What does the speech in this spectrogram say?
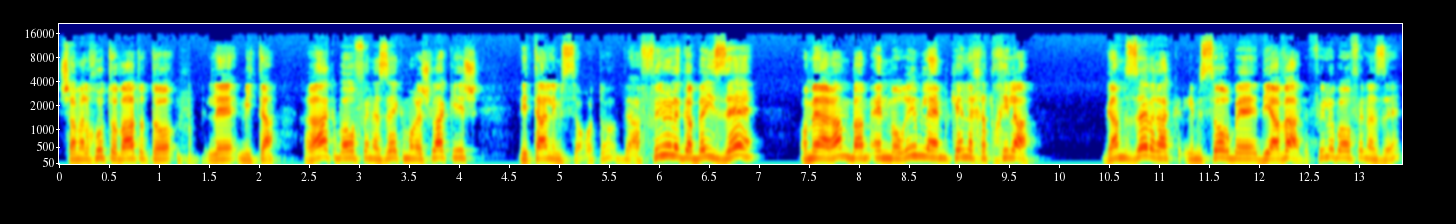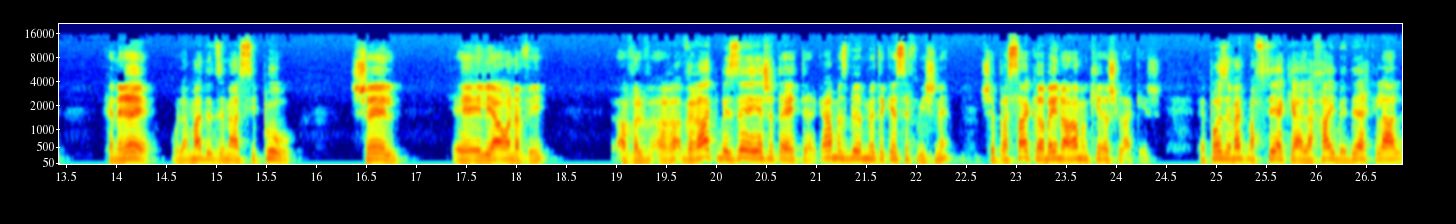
שהמלכות תובעת אותו למיתה. רק באופן הזה, כמו ריש לקיש, ניתן למסור אותו, ואפילו לגבי זה, אומר הרמב"ם, אין מורים להם כן לכתחילה. גם זה רק למסור בדיעבד, אפילו באופן הזה, כנראה הוא למד את זה מהסיפור של אה, אליהו הנביא, אבל, ורק בזה יש את ההיתר. ככה מסביר באמת הכסף משנה, שפסק רבינו הרמב"ם כרש לקיש, ופה זה באמת מפתיע כי ההלכה היא בדרך כלל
